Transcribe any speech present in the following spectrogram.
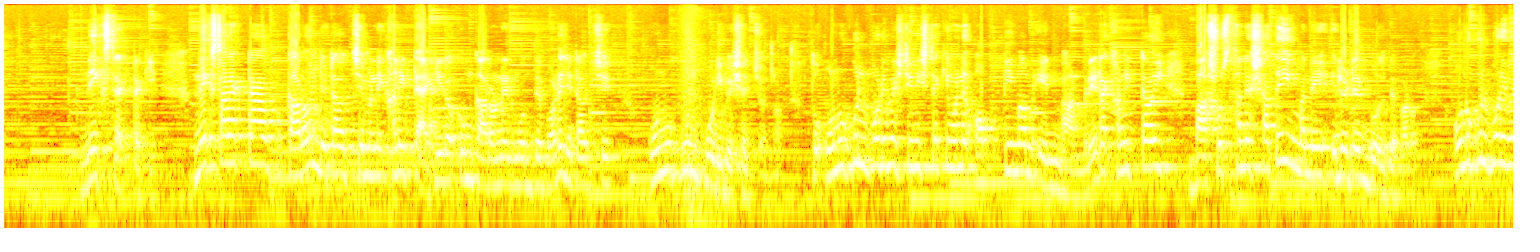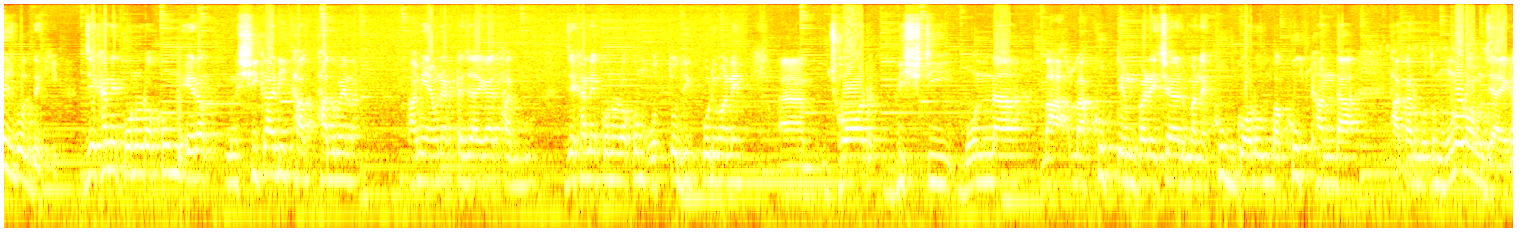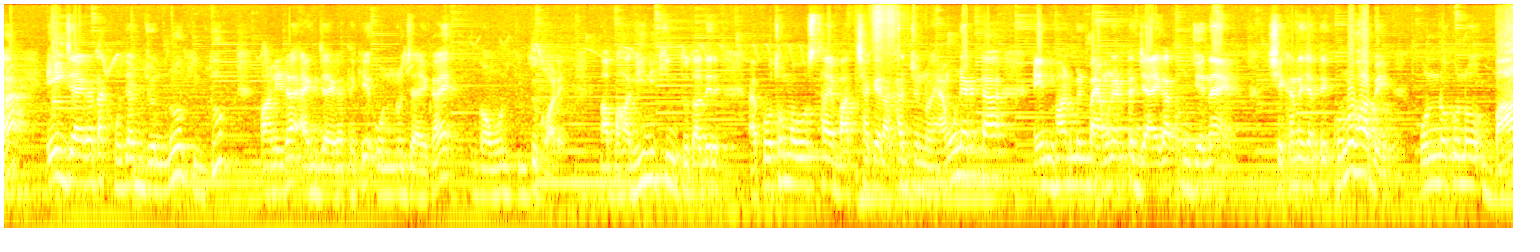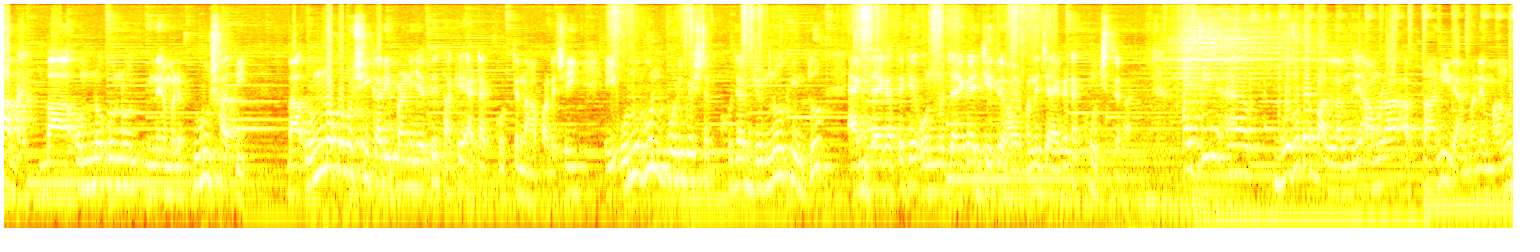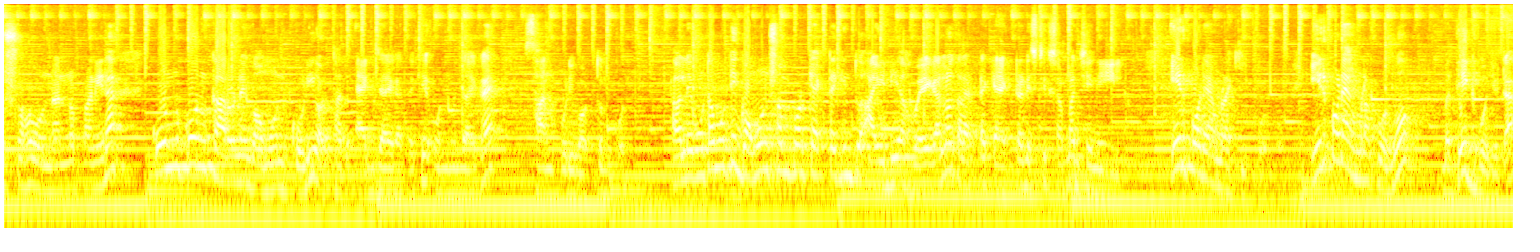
নেক্সট একটা কি? নেক্সট আর একটা কারণ যেটা হচ্ছে মানে খানিকটা একই রকম কারণের মধ্যে পড়ে, যেটা হচ্ছে অনুকূল পরিবেশের জন্য। তো অনুকূল পরিবেশ জিনিসটা কি মানে অপটিমাম এনভায়রনমেন্ট এটা খানিকটা ওই বাসস্থানের সাথেই মানে রিলেটেড বলতে পারো। অনুকূল পরিবেশ বলতে কি? যেখানে কোনো রকম এরকম মানে শিকারই থাক, থাকবে না। আমি এমন একটা জায়গায় থাকব। যেখানে কোনো রকম অত্যধিক পরিমাণে ঝড়, বৃষ্টি, বন্যা বা বা খুব টেম্পারেচার মানে খুব গরম বা খুব ঠান্ডা থাকার মতো মনোরম জায়গা, এই জায়গাটা খোঁজার জন্য কিন্তু প্রাণীরা এক জায়গা থেকে অন্য জায়গায় গমন কিন্তু করে। বা বাঘিনী কিন্তু তাদের প্রথম অবস্থায় বাচ্চাকে রাখার জন্য এমন একটা এনভায়রনমেন্ট বা এমন একটা জায়গা খুঁজে নেয়, সেখানে যাতে কোনোভাবে অন্য কোনো বাঘ বা অন্য কোনো, মানে- মানে পুরুষ হাতি বা অন্য কোনো শিকারী প্রাণী যাতে তাকে অ্যাটাক করতে না পারে। সেই, এই অনুকূল পরিবেশটা খোঁজার জন্য কিন্তু এক জায়গা থেকে অন্য জায়গায় যেতে হয় মানে জায়গাটা খুঁজতে হয়। আই থিঙ্ক বোঝাতে পারলাম যে আমরা প্রাণীরা মানে মানুষ সহ অন্যান্য প্রাণীরা কোন কোন কারণে গমন করি, অর্থাৎ এক জায়গা থেকে অন্য জায়গায় স্থান পরিবর্তন করি। তাহলে মোটামুটি গমন সম্পর্কে একটা কিন্তু আইডিয়া হয়ে গেল, তার একটা ক্যারেক্টারিস্টিক্স আমরা জেনে নিলাম। এরপরে আমরা কি করব? এরপরে আমরা করব, বা দেখব যেটা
